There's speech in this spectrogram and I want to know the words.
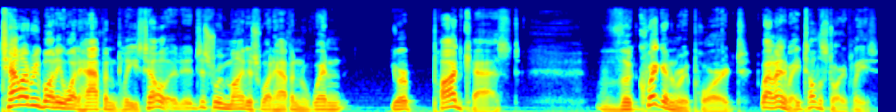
Tell everybody what happened, please. Tell just remind us what happened when your podcast, The Quiggin Report. Well, anyway, tell the story, please.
